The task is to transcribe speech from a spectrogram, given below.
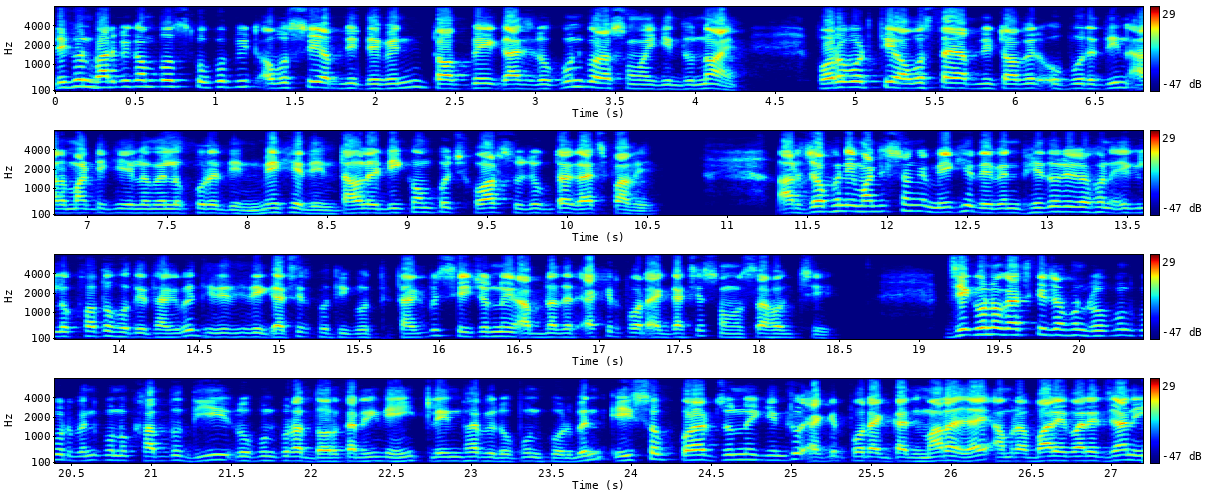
দেখুন ভার্মি কম্পোস্ট কোকোপিট অবশ্যই আপনি দেবেন। টবে গাছ রোপণ করার সময় কিন্তু নয়। পরবর্তী অবস্থায় আপনি টবের উপরে দিন আর মাটিকে এলোমেলো করে দিন, মেখে দিন, তাহলে ডিকম্পোজ হওয়ার সুযোগটা গাছ পাবে। আর যখনই মাটির সঙ্গে মেখে দেবেন, ভেতরে যখন এগুলো ক্ষত হতে থাকবে, ধীরে ধীরে গাছের ক্ষতি করতে থাকবে, সেই জন্যই আপনাদের একের পর এক গাছের সমস্যা হচ্ছে। যে কোনো গাছকে যখন রোপণ করবেন, কোনো খাদ্য দিয়ে রোপণ করার দরকারই নেই প্লেন ভাবে রোপণ করবেন। এইসব করার জন্যই কিন্তু একের পর এক গাছ মারা যায়, আমরা বারে বারে জানি,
